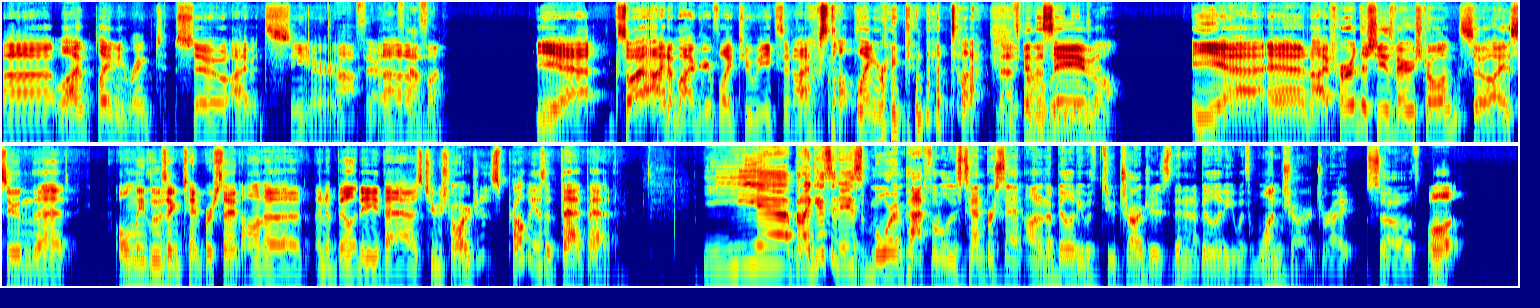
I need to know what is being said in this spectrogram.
Uh, well, I haven't played any ranked, so I haven't seen her. Ah, fair enough. Have Um, fun. Yeah, so I, I had a migraine for like two weeks, and I was not playing ranked in that time. That's in probably the a same. call. Yeah, and I've heard that she is very strong, so I assume that only losing ten percent on a an ability that has two charges probably isn't that bad. Yeah, but I guess it is more impactful to lose 10% on an ability with two charges than an ability with one charge, right? So, Well,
